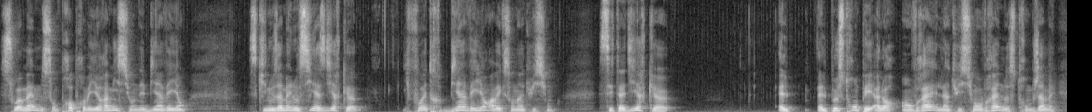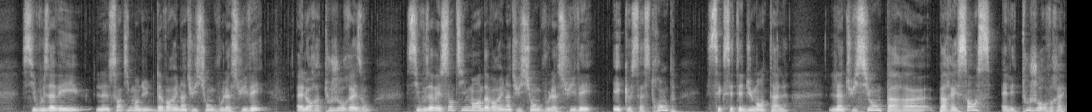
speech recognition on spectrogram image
soi-même son propre meilleur ami, si on est bienveillant. Ce qui nous amène aussi à se dire que il faut être bienveillant avec son intuition. C'est-à-dire que elle, peut se tromper. Alors en vrai, l'intuition vraie ne se trompe jamais. Si vous avez le sentiment d'avoir une intuition que vous la suivez, elle aura toujours raison. Si vous avez le sentiment d'avoir une intuition que vous la suivez et que ça se trompe, c'est que c'était du mental. L'intuition, par, euh, essence, elle est toujours vraie.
